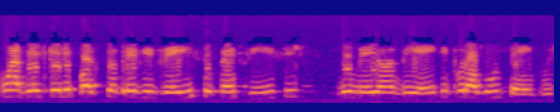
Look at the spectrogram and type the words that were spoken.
uma vez que ele pode sobreviver em superfícies do meio ambiente por alguns tempos.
